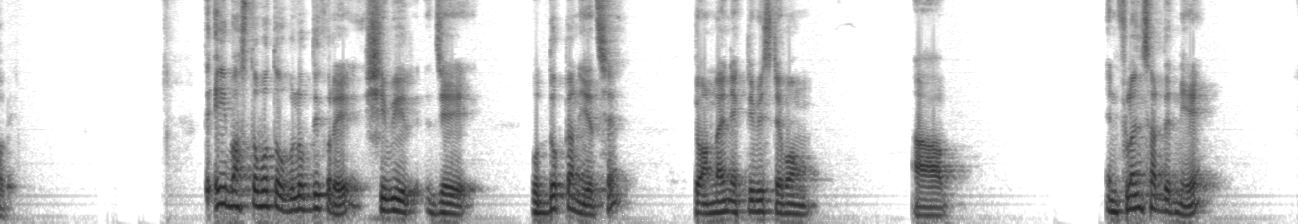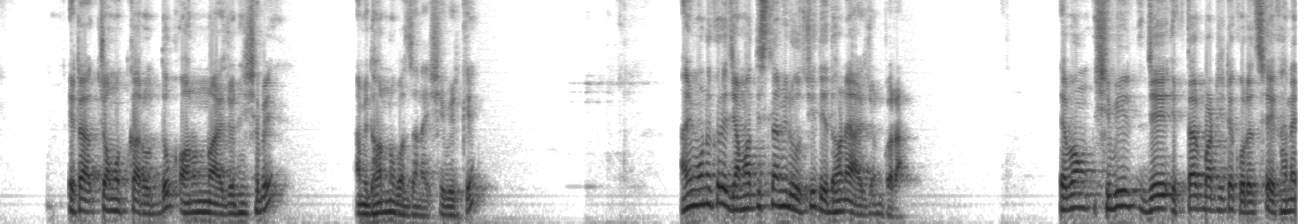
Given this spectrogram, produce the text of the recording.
হবে। তো এই বাস্তবতা উপলব্ধি করে শিবির যে উদ্যোগটা নিয়েছে, যে অনলাইন অ্যাক্টিভিস্ট এবং ইনফ্লুয়েন্সারদের নিয়ে এটা চমৎকার উদ্যোগ, অনন্য আয়োজন হিসেবে আমি ধন্যবাদ জানাই শিবিরকে। আমি মনে করি জামাত ইসলামীর উচিত এ ধরনের আয়োজন করা। এবং শিবির যে ইফতার পার্টিটা করেছে, এখানে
